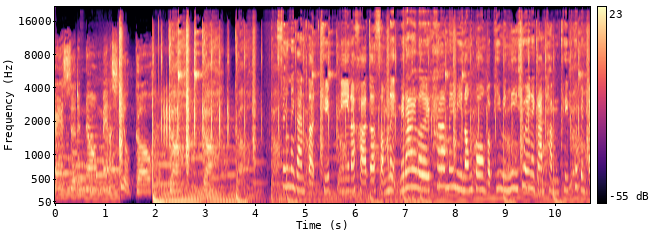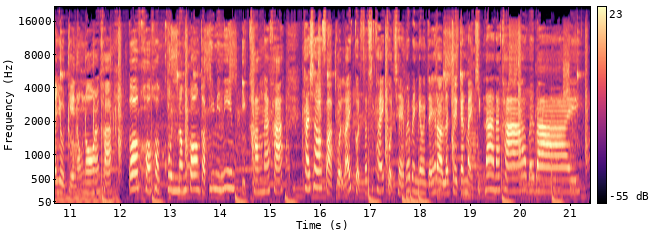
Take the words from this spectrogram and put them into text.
answer to no, man, I still go. Go, go, go. ซึ่งในการตัดคลิปนี้นะคะ จะสำเร็จไม่ได้เลย ถ้าไม่มีน้องตองกับพี่มินนี่ช่วยในการทำคลิปเพื่อเป็นประโยชน์แก่น้องๆนะคะ ก็ขอขอบคุณน้องตองกับพี่มินนี่อีกครั้งนะคะ ถ้าชอบฝากกดไลค์กด subscribe กดแชร์เพื่อเป็นกำลังใจให้เราแล้วเจอกันใหม่คลิปหน้านะคะบ๊ายบาย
